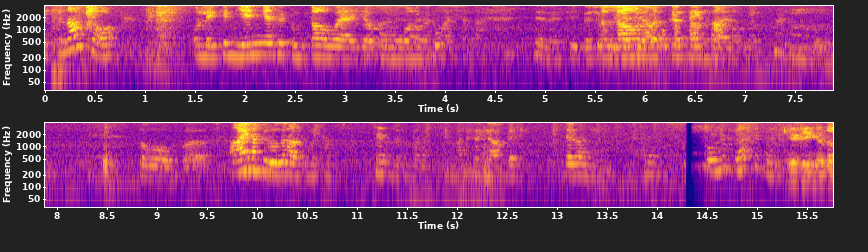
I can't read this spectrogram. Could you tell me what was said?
इतना सॉफ्ट और लेकिन ये नहीं है कि टूटा हुआ है या वो हुआ है माशाल्लाह। अल्लाह और बरकत दे खानों में हम्म। तो आए ना फिर उधर आके मीठा मैंने कहा यहाँ पे जगह नहीं है। ये ठीक है तो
